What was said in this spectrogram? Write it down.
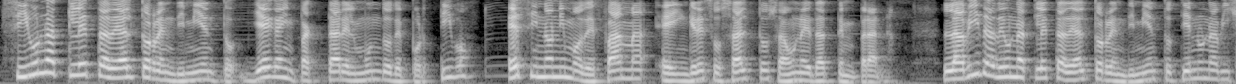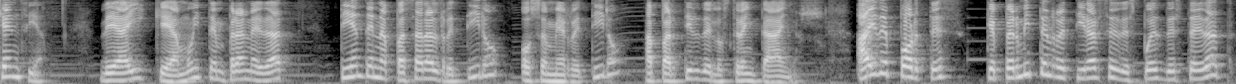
Si un atleta de alto rendimiento llega a impactar el mundo deportivo, es sinónimo de fama e ingresos altos a una edad temprana. La vida de un atleta de alto rendimiento tiene una vigencia, de ahí que a muy temprana edad tienden a pasar al retiro o semi-retiro a partir de los 30 años. Hay deportes que permiten retirarse después de esta edad,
